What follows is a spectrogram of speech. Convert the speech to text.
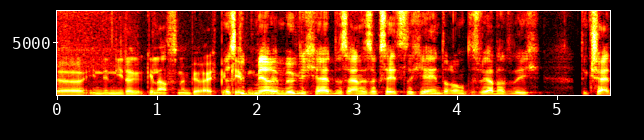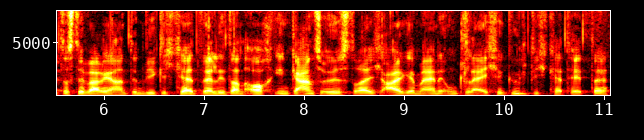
äh, in den niedergelassenen Bereich begeben Es gibt mehrere Möglichkeiten. Das eine ist eine gesetzliche Änderung. Das wäre natürlich die gescheiterste Variante in Wirklichkeit, weil die dann auch in ganz Österreich allgemeine und gleiche Gültigkeit hätte.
